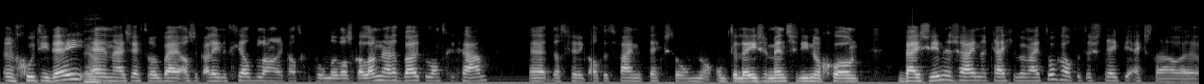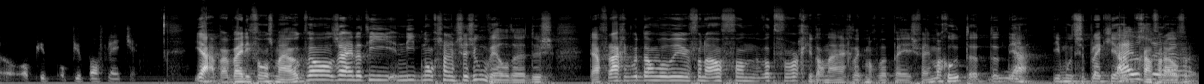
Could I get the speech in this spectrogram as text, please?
een goed idee. Ja. En hij zegt er ook bij, als ik alleen het geld belangrijk had gevonden, was ik al lang naar het buitenland gegaan. Eh, dat vind ik altijd fijne teksten om, om te lezen. Mensen die nog gewoon bij zinnen zijn, dan krijg je bij mij toch altijd een streepje extra eh, op, je, op je pamfletje. Ja, waarbij hij volgens mij ook wel zei dat hij niet nog zo'n seizoen wilde. Dus daar vraag ik me dan wel weer van af van wat verwacht je dan eigenlijk nog bij PSV. Maar goed, dat, dat- ja, die moet zijn plekje Hij ook gaan eh, veroveren.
